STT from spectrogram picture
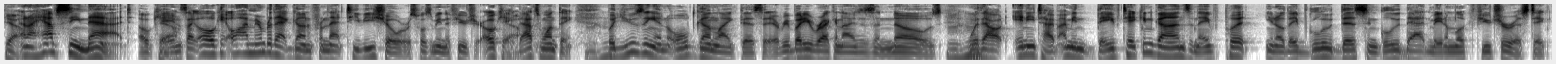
yeah. and I have seen that. Okay, Yeah. and it's like, oh, okay, oh, I remember that gun from that TV show where it was supposed to be in the future. Okay, Yeah. Mm-hmm. that's one thing. But using an old gun like this that everybody recognizes and knows Mm-hmm. without any type, I mean, they've taken guns and they've put, you know, they've glued this and glued that and made them look futuristic.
